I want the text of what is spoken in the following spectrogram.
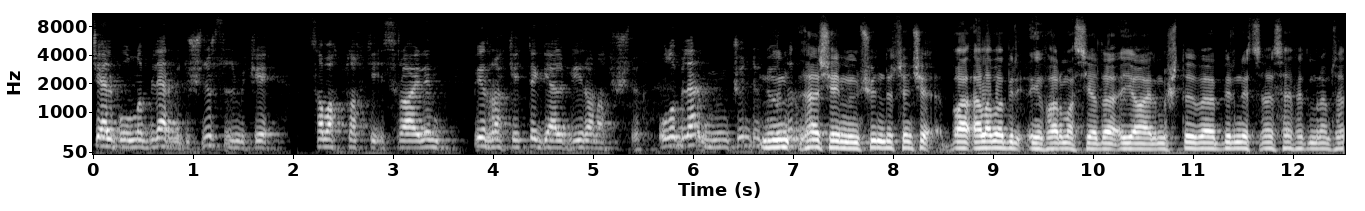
cəlb oluna bilərmi? Düşünürsünüzmü ki, Sabah tutaq ki, İsrailin bir raketdə gəlib İrana düşdü. Ola bilərmi? Mümkündür, görünürmü? Hər şey mümkündür, çünki əlavə bir informasiya da yayılmışdı və bir neçə səhv etmirəmsə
